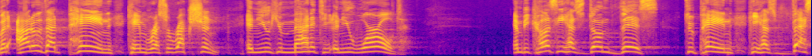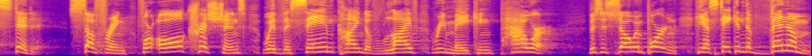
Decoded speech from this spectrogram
But out of that pain came resurrection, a new humanity, a new world. And because he has done this to pain, he has vested suffering for all Christians with the same kind of life remaking power. This is so important. He has taken the venom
